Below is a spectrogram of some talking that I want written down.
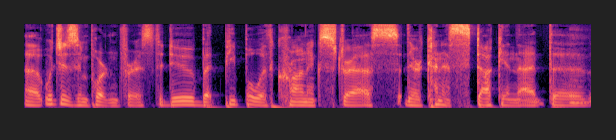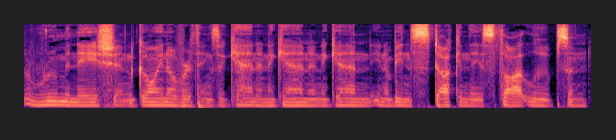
Uh, which is important for us to do, but people with chronic stress, they're kind of stuck in that the mm. rumination, going over things again and again and again, you know, being stuck in these thought loops and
